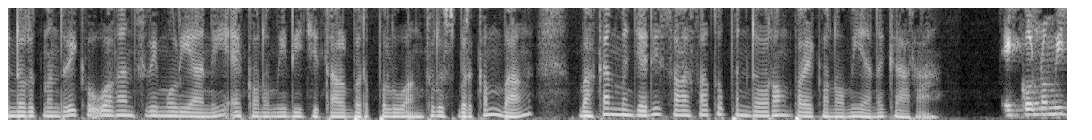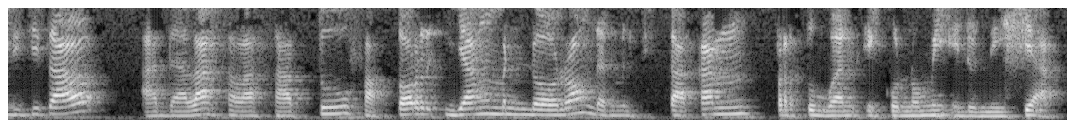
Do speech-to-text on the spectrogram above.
Menurut Menteri Keuangan Sri Mulyani, ekonomi digital berpeluang terus berkembang, bahkan menjadi salah satu pendorong perekonomian negara. Ekonomi digital adalah salah satu faktor yang mendorong dan menciptakan pertumbuhan ekonomi Indonesia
